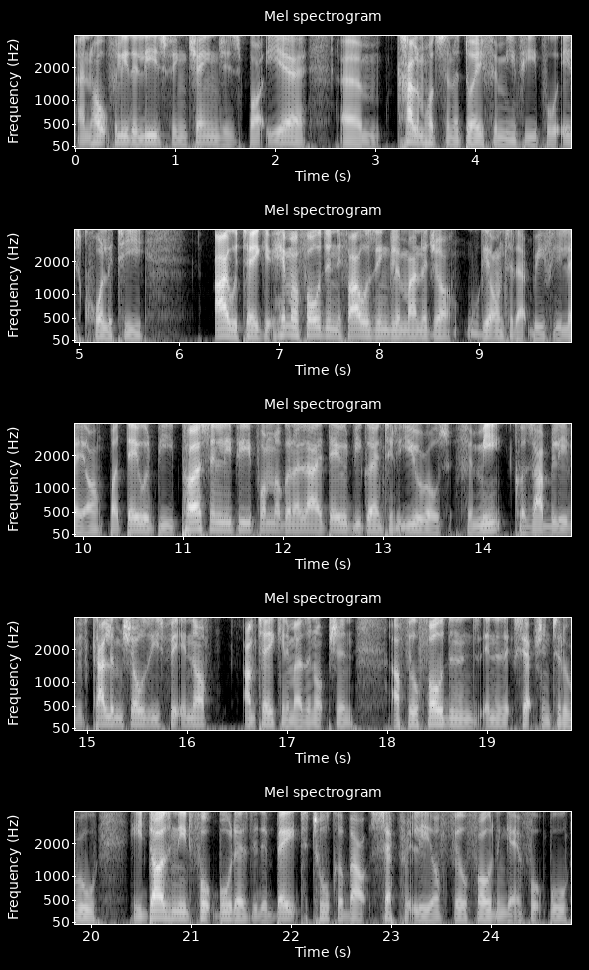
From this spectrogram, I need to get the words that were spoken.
and hopefully the Leeds thing changes. But yeah, um, Callum Hudson-Odoi for me, people, is quality. I would take it. Him and Foden, if I was England manager, we'll get onto that briefly later. But they would be personally, people. I'm not gonna lie, they would be going to the Euros for me because I believe if Callum shows he's fit enough, I'm taking him as an option. I feel Foden's in an exception to the rule. He does need football. There's the debate to talk about separately of Phil Foden getting football.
